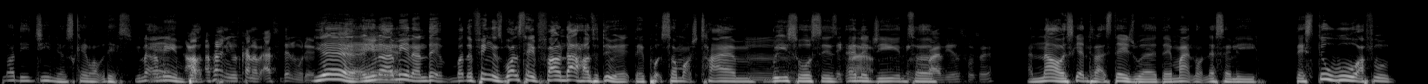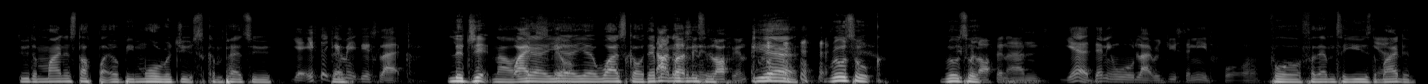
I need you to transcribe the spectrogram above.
bloody genius came up with this? You know what I mean? But apparently it was kind of accidental. Though. yeah, and you know yeah, what I mean. And they, but the thing is, once they found out how to do it, they put so much time, Mm. resources, energy into, five years or so. and now it's getting to that stage where they might not necessarily. They still will. I feel do the mining stuff, but it'll be more reduced compared to Yeah, if they the- can make this like legit now. Yeah, yeah, scale. yeah. Wide scale. They that might not person is laughing. Yeah, real talk, real People talk. laughing, and yeah, then it will like reduce the need for. For for them to use the Yeah. mining.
